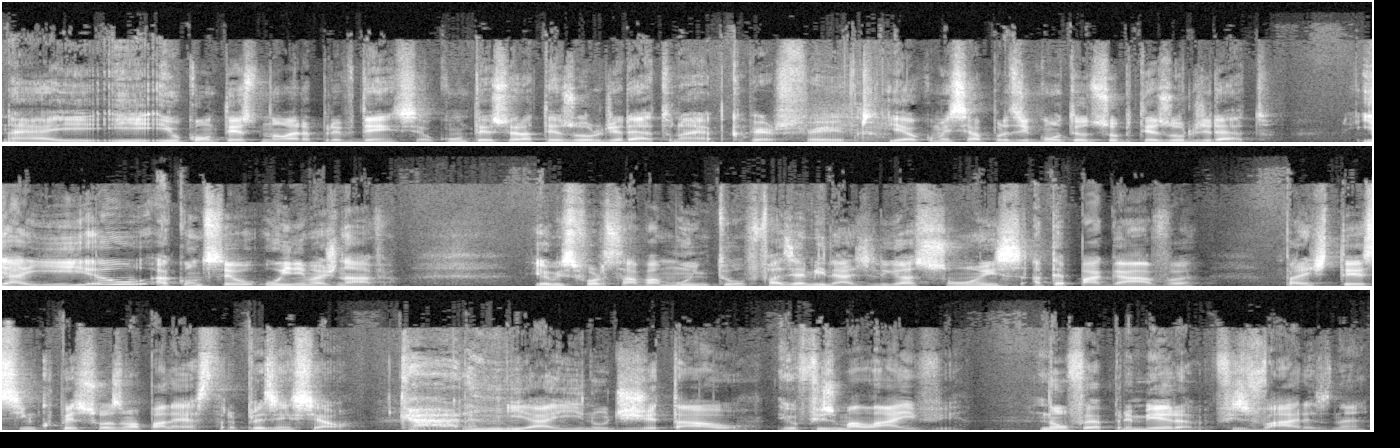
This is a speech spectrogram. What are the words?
Né? E, e, e, o contexto não era previdência, o contexto era tesouro direto na época. Perfeito. E aí eu comecei a produzir conteúdo sobre tesouro direto. E aí eu, aconteceu o inimaginável. Eu me esforçava muito, fazia milhares de ligações, até pagava para a gente ter cinco pessoas numa palestra presencial. Caramba. E aí no digital, eu fiz uma live. Não foi a primeira, fiz várias, né?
